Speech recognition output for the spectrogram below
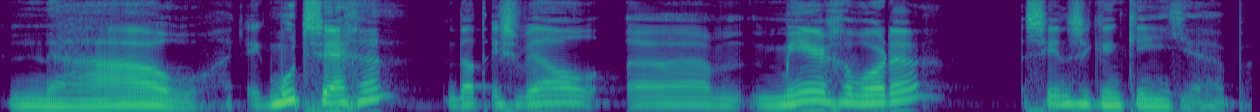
Nou, ik moet zeggen, dat is wel ehm, meer geworden sinds ik een kindje heb.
